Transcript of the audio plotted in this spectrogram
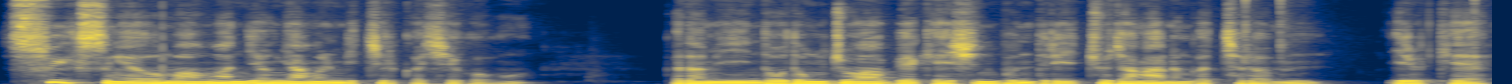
수익성에 어마어마한 영향을 미칠 것이고 그다음에 이 노동조합에 계신 분들이 주장하는 것처럼 이렇게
